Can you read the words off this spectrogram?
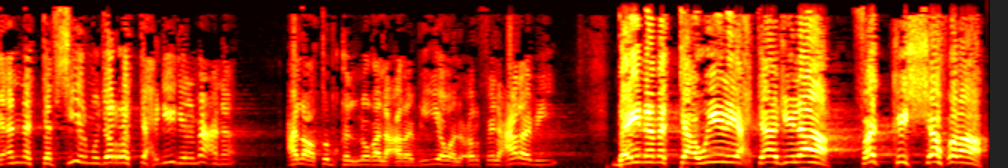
لأن التفسير مجرد تحديد المعنى على طبق اللغة العربية والعرف العربي. بينما التأويل يحتاج إلى فك الشفرة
